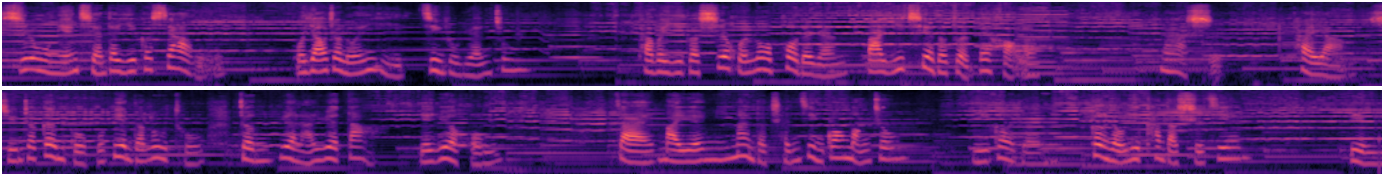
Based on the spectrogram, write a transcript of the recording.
十五年前的一个下午，我摇着轮椅进入园中，他为一个失魂落魄的人把一切都准备好了。那时。太阳循着亘古不变的路途，正越来越大，也越红。在满园弥漫的沉静光芒中，一个人更容易看到时间，并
